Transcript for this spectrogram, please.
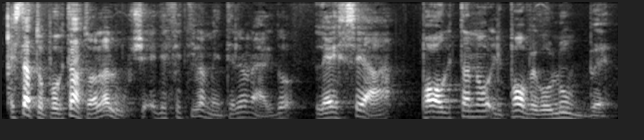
è stato portato alla luce ed effettivamente Leonardo, le SA portano il povero Lubbe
